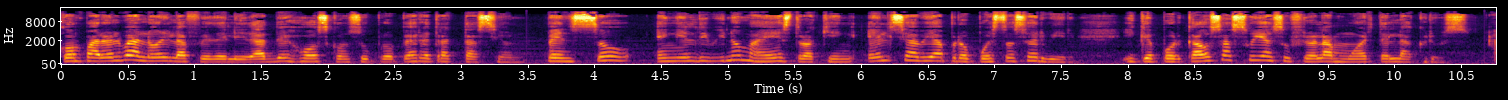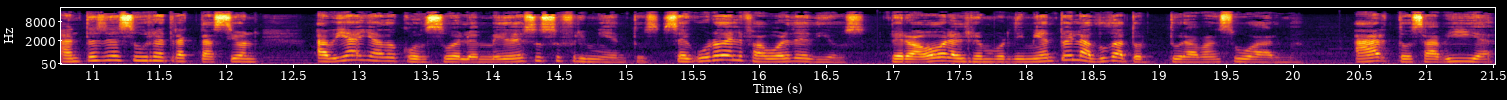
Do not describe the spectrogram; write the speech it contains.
Comparó el valor y la fidelidad de Jos con su propia retractación. Pensó en el divino maestro a quien él se había propuesto servir y que por causa suya sufrió la muerte en la cruz. Antes de su retractación había hallado consuelo en medio de sus sufrimientos, seguro del favor de Dios, pero ahora el remordimiento y la duda torturaban su alma. Harto sabía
